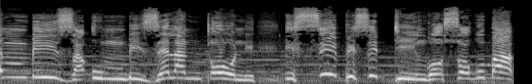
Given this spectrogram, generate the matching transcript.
embiza umbizela ntoni isiphi isidingo sokuba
